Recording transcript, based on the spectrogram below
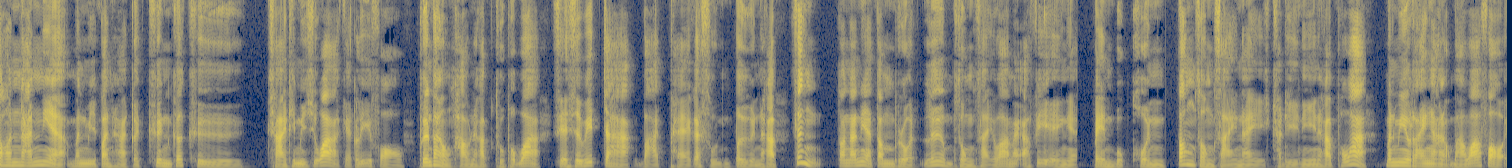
ตอนนั้นเนี่ยมันมีปัญหาเกิดขึ้นก็คือชายที่มีชื่อว่าเกรกอรี่ฟอลเพื่อนบ้านของเขานะครับ ถูกพบว่าเสียชีวิตจากบาดแผลกระสุนปืนนะครับ ซึ่งตอนนั้นเนี่ยตำรวจเริ่มสงสัยว่าแมคอาฟี่เองเนี่ย เป็นบุคคลต้องสงสัยในคดีนี้นะครับ เพราะว่ามันมีรายงานออกมาว่าฟอลเอง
